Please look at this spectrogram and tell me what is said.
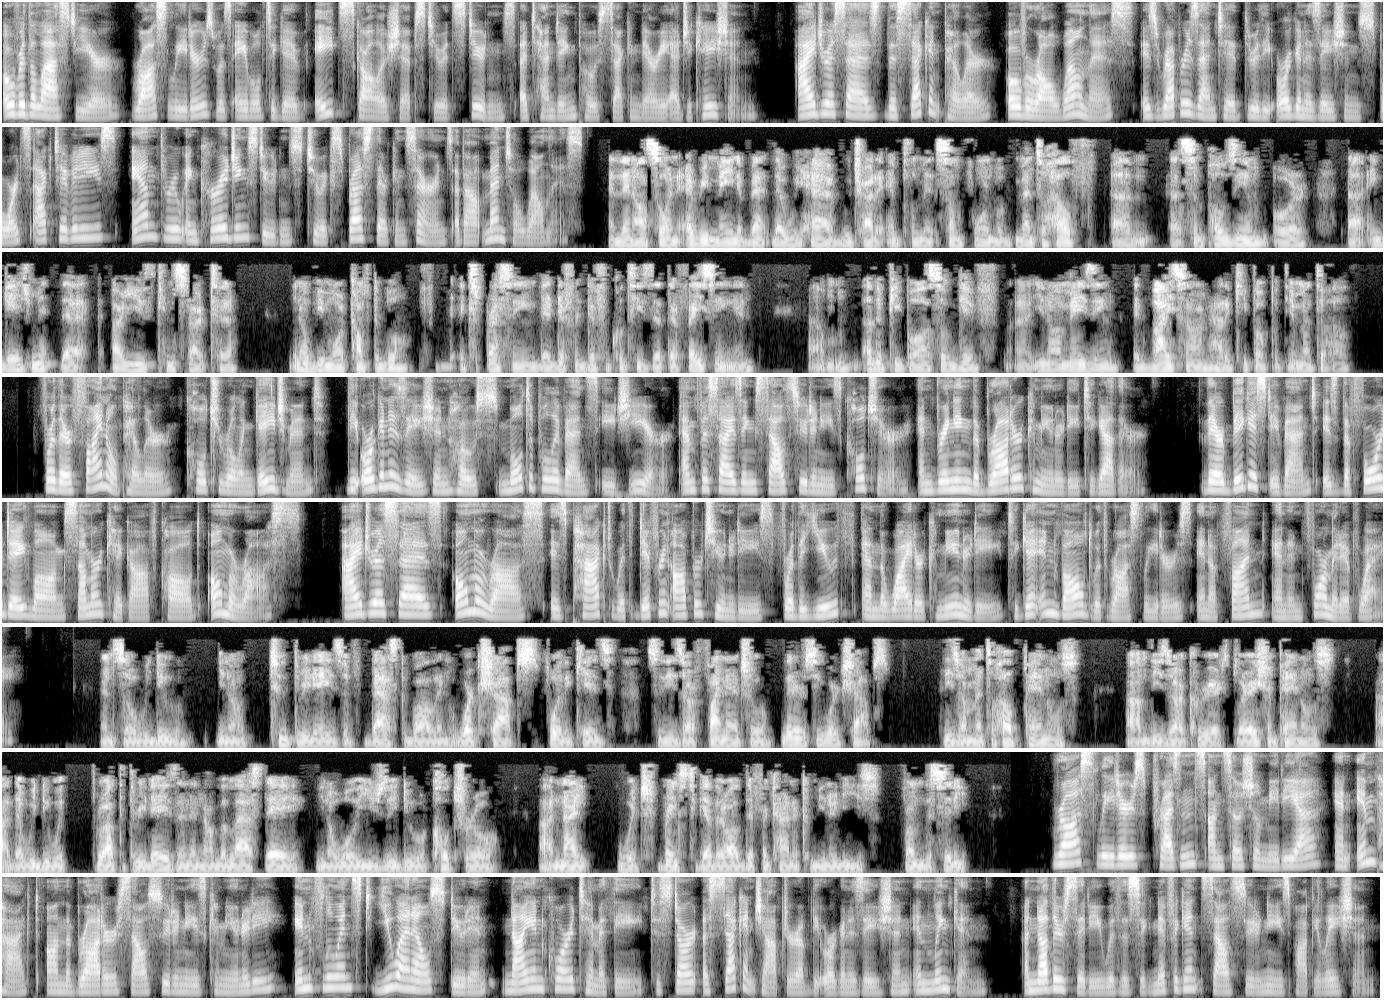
Over the last year, Ross Leaders was able to give eight scholarships to its students attending post secondary education. Idra says the second pillar, overall wellness, is represented through the organization's sports activities and through encouraging students to express their concerns about mental wellness. And then also in every main event that we have, we try to implement some form of mental health um, symposium or uh, engagement that our youth can start to, you know, be more comfortable expressing their different difficulties that they're facing and um, other people also give, uh, you know, amazing advice on how to keep up with your mental health. For their final pillar, cultural engagement, the organization hosts multiple events each year, emphasizing South Sudanese culture and bringing the broader community together. Their biggest event is the four day long summer kickoff called Omaros, Idra says Omaros is packed with different opportunities for the youth and the wider community to get involved with Ross leaders in a fun and informative way. And so we do, you know, two, three days of basketball and workshops for the kids. So these are financial literacy workshops. These are mental health panels. Um, these are career exploration panels uh, that we do with throughout the three days. And then on the last day, you know, we'll usually do a cultural uh, night, which brings together all different kind of communities from the city. Ross Leader's presence on social media and impact on the broader South Sudanese community influenced UNL student Nyankoor Timothy to start a second chapter of the organization in Lincoln, another city with a significant South Sudanese population.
